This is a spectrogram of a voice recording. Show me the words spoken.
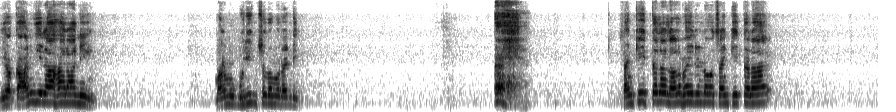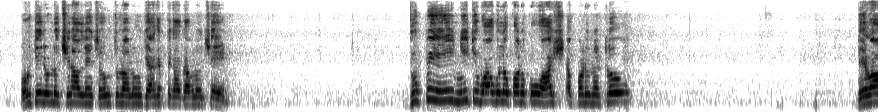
ఈ యొక్క అనుదిన ఆహారాన్ని మనము భుజించదము రండి. సంకీర్తన నలభై రెండవ సంకీర్తన. ఒకటి రెండు క్షణాలు నేను చదువుతున్నాను జాగ్రత్తగా గమనం చేయండి. దుప్పి నీటి వాగుల కొరకు ఆశపడినట్లు. దేవా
